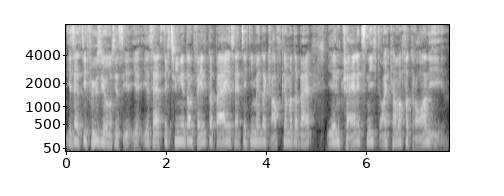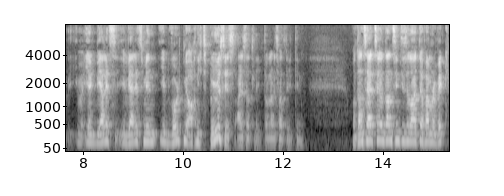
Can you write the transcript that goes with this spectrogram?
ihr seid die Physios, ihr, ihr, ihr seid nicht zwingend am Feld dabei, ihr seid nicht immer in der Kraftkammer dabei, ihr entscheidet nicht, euch kann man vertrauen, ihr, ihr werdet, ihr werdet mir, ihr wollt mir auch nichts Böses als Athlet oder als Athletin. Und dann seid ihr, und dann sind diese Leute auf einmal weg.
